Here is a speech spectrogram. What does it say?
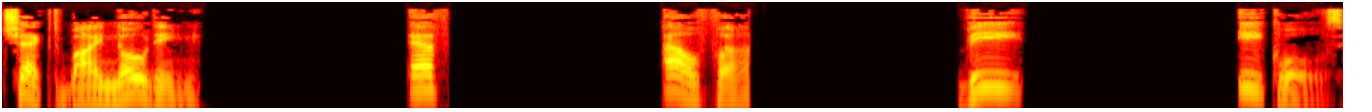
checked by noting f alpha v equals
